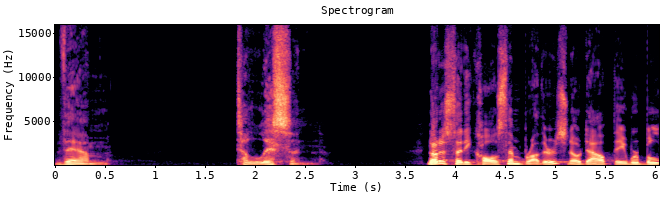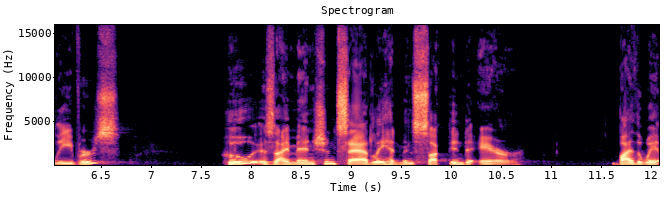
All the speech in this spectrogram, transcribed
them to listen. Notice that he calls them brothers. No doubt they were believers who, as I mentioned, sadly had been sucked into error. By the way,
